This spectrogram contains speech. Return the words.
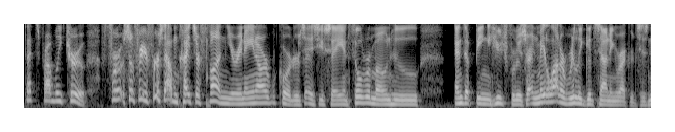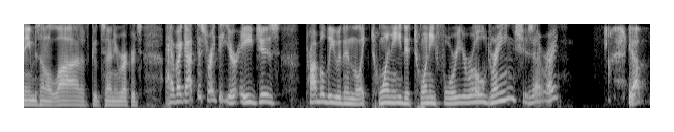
That's probably true. For so for your first album, Kites Are Fun, you're in A&R Recorders, as you say, and Phil Ramone, who end up being a huge producer and made a lot of really good sounding records. His name is on a lot of good sounding records. Have I got this right that your age is probably within the like 20 to 24 year old range? Is that right? Yep.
